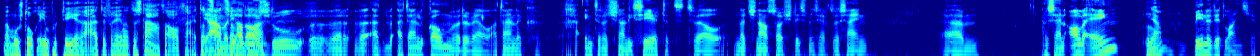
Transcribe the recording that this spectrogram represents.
Maar moest toch importeren uit de Verenigde Staten altijd. Dat ja, maar die hadden als doel, uh, we, we, uiteindelijk komen we er wel. Uiteindelijk internationaliseert het. Terwijl nationaal socialisme zegt, we zijn, um, we zijn alle één ja. binnen dit landje.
